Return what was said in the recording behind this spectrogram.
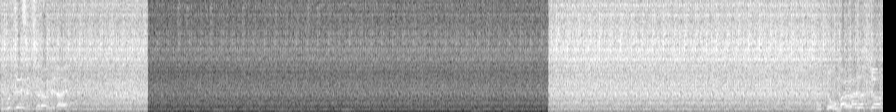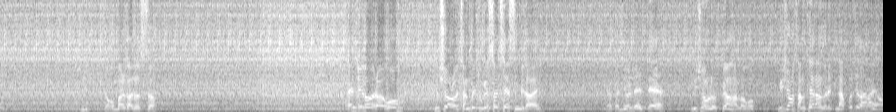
두 번째 세척합니다. 조금 맑아졌죠? 응? 조금 맑아졌어. 엔진 오일하고 미션으로 장비 두 개 설치했습니다. 약간 열 낼 때 미션으로 교환하려고. 미션 상태는 그렇게 나쁘지가 않아요.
